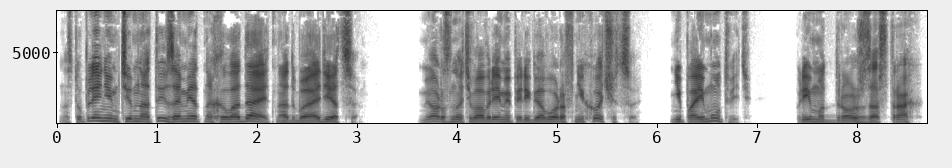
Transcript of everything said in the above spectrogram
С наступлением темноты заметно холодает, надо бы одеться. Мерзнуть во время переговоров не хочется. Не поймут ведь. Примут дрожь за страх.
